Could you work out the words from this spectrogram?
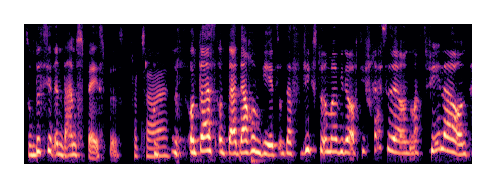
so ein bisschen in deinem Space bist. Total. Und das, und, das, und da, darum geht's. Und da fliegst du immer wieder auf die Fresse und machst Fehler und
